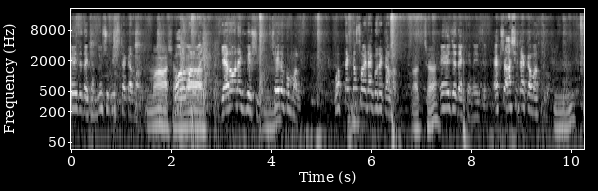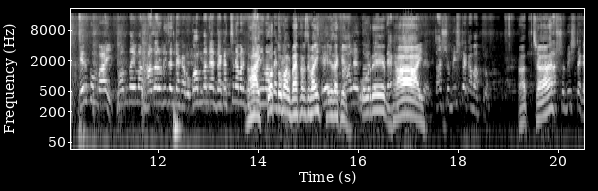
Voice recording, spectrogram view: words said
এই যে দেখেন 220 টাকার মাল। মাশাআল্লাহ। গ্যারো অনেক বেশি সেই রকম মাল। প্রত্যেকটা ছয়টা করে কালার। আচ্ছা। এই যে দেখেন এই যে 180 টাকা মাত্র। এরকম ভাই কম দামি মাল হাজারো ডিজাইন দেখাবো। কম দামে আর দেখাচ্ছি না ভাই কত মাল ভাই আপনার কাছে ভাই? এই দেখেন। ওরে ভাই। আপনাদের। 420 টাকা মাত্র। আচ্ছা। চারশো বিশ টাকা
